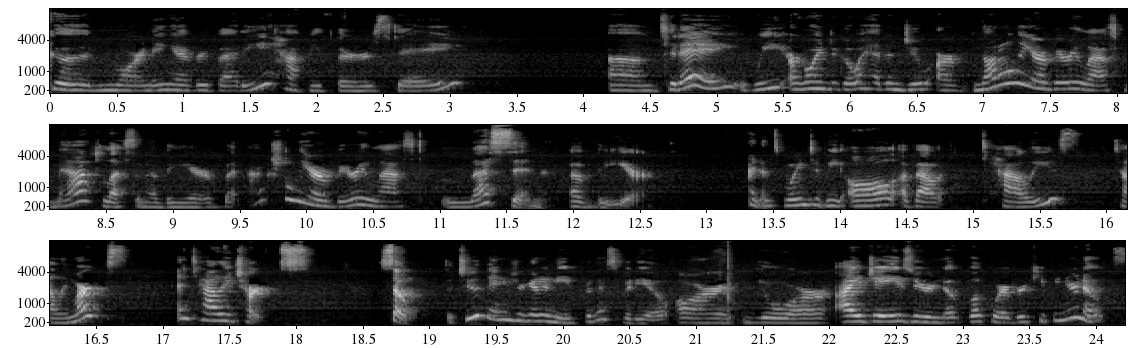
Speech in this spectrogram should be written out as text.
Good morning, everybody. Happy Thursday. Um, today, we are going to go ahead and do our not only our very last math lesson of the year, but actually our very last lesson of the year. And it's going to be all about tallies, tally marks, and tally charts. So, the two things you're going to need for this video are your IJs or your notebook, wherever you're keeping your notes,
